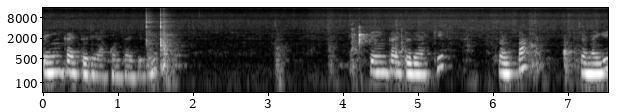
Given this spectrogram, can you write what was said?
ತೆಂಗಿನಕಾಯಿ ತುರಿ ಹಾಕ್ಕೊತಾ ಇದ್ದೀವಿ. ತೆಂಗಿನಕಾಯಿ ತುರಿ ಹಾಕಿ ಸ್ವಲ್ಪ ಚೆನ್ನಾಗಿ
